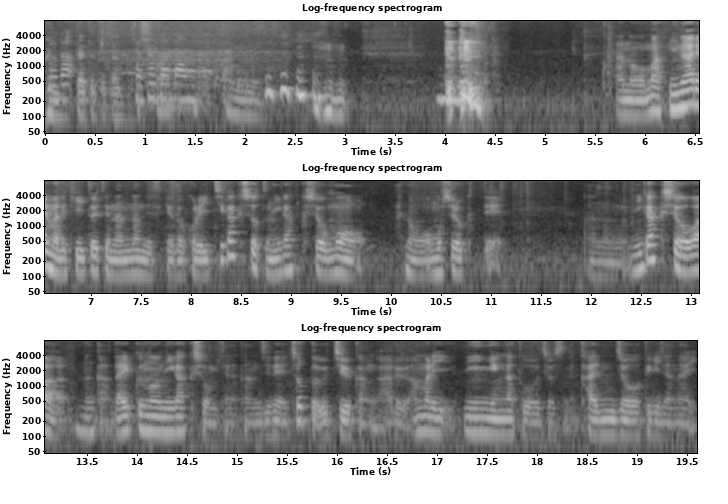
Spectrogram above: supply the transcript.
当だ。あのまあフィナーレまで聞いといてなんなんですけどこれ1楽章と2楽章もあの面白くてあの2楽章はなんか大工の2楽章みたいな感じでちょっと宇宙感がある。あんまり人間が登場しない。感情的じゃない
